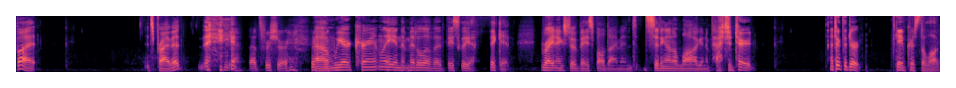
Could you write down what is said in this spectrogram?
but it's private. yeah, that's for sure. um, we are currently in the middle of a basically a thicket right next to a baseball diamond, sitting on a log in a patch of dirt. I took the dirt, gave Chris the log.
